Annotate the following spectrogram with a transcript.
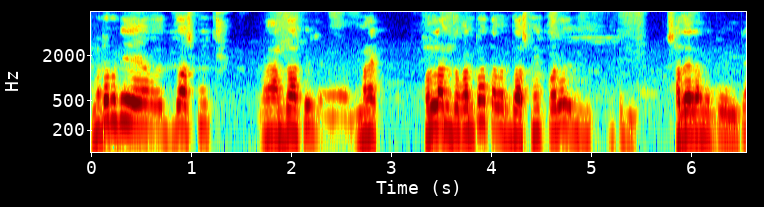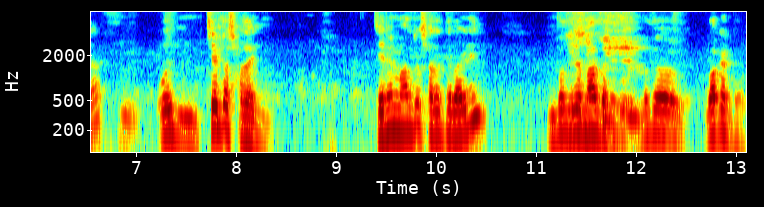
মোটামুটি দশ মিনিট দশ মিনিট মানে খুললাম দোকানটা, তারপর দশ মিনিট পরে সাজালাম একটু এটা ওই চেনটা সাজাইনি চেনের মালটা সাজাতে পারিনি। বলতে যে মাল দেবে। বলতো লকেট দাও।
